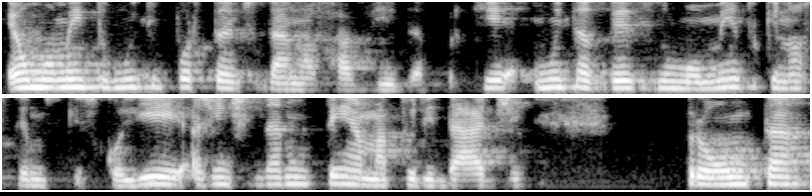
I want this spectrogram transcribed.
é um momento muito importante da nossa vida, porque muitas vezes no momento que nós temos que escolher, a gente ainda não tem a maturidade pronta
